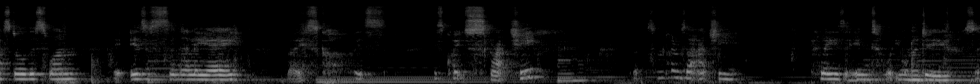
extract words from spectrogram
Pastel, this one. It is a Sennelier, but it's, it's, it's quite scratchy. But sometimes that actually plays into what you want to do, so.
